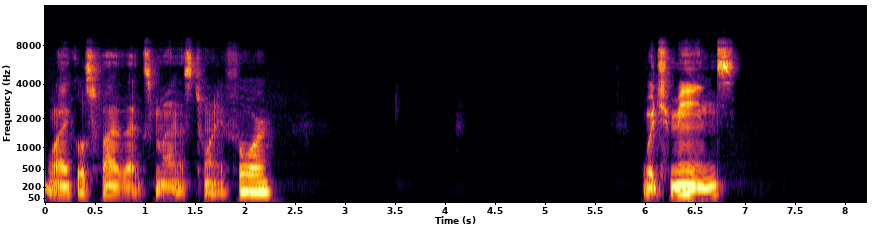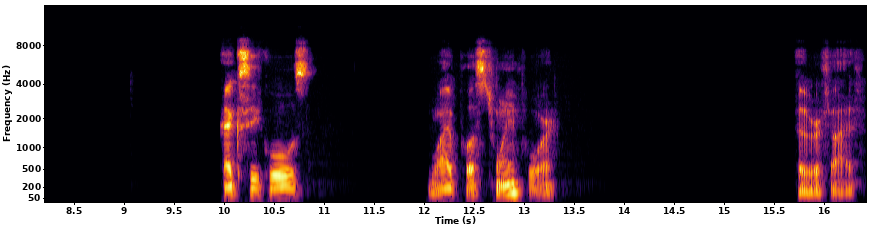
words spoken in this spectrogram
y equals 5x minus 24, which means x equals y plus 24 over 5.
